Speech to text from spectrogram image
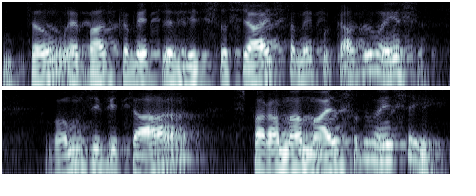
Então é basicamente redes sociais também por causa da doença. Vamos evitar esparramar mais essa doença aí.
